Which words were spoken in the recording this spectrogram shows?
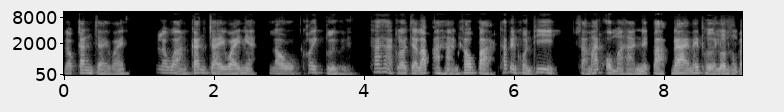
แล้วกั้นใจไว้ ระหว่างกั้นใจไว้เนี่ยเราค่อยกลืน ถ้าหากเราจะรับอาหารเข้าปาก ถ้าเป็นคนที่สามารถอมอาหารในปากได้ไม่เผลอหล่นลงไป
